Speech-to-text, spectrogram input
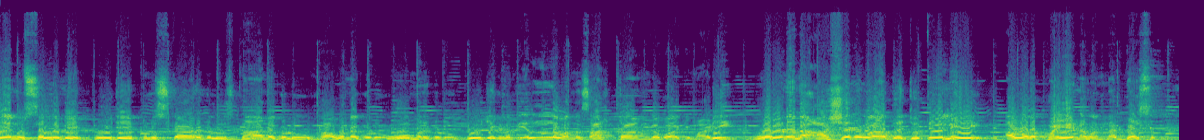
ಏನು ಸಲ್ಲಬೇಕು ಪೂಜೆ, ಪುನಸ್ಕಾರಗಳು, ಸ್ನಾನಗಳು, ಹವನಗಳು ಹೋಮಗಳು ಪೂಜೆಗಳನ್ನು ಎಲ್ಲವನ್ನು ಸಾಷ್ಟಾಂಗವಾಗಿ ಮಾಡಿ ವರುಣನ ಆಶೀರ್ವಾದ ಜೊತೆಯಲ್ಲಿ ಅವರ ಪಯಣವನ್ನ ಬೆಳೆಸುತ್ತೆ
